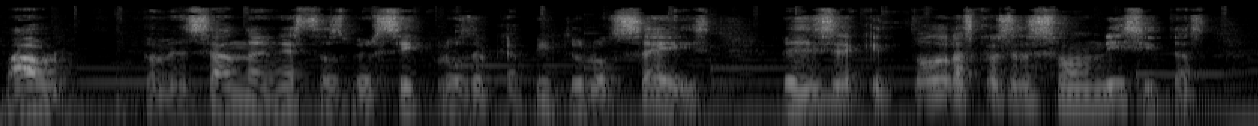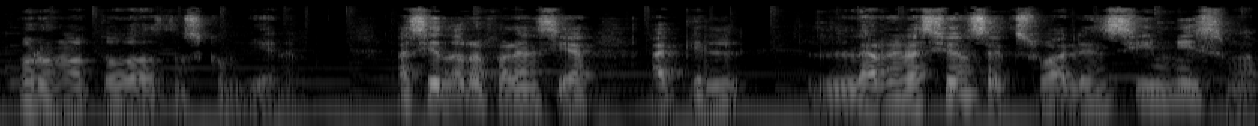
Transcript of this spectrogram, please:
Pablo, comenzando en estos versículos del capítulo 6, les dice que todas las cosas son lícitas, pero no todas nos convienen. Haciendo referencia a que la relación sexual en sí misma,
